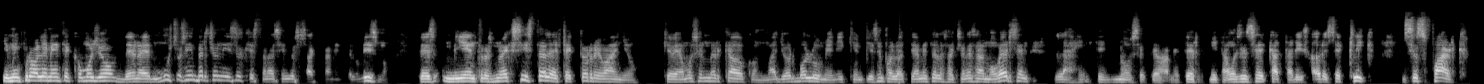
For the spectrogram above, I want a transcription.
Y muy probablemente, como yo, deben haber muchos inversionistas que están haciendo exactamente lo mismo. Entonces, mientras no exista el efecto rebaño, que veamos el mercado con mayor volumen y que empiecen paulatinamente las acciones a moverse, la gente no se te va a meter. Necesitamos ese catalizador, ese click, ese spark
